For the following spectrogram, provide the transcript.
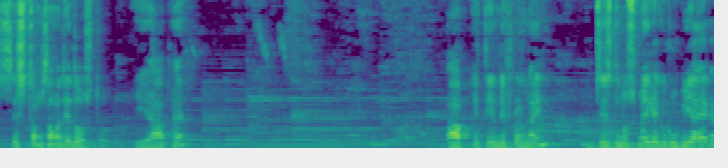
system समझिए दोस्तों, ये आप हैं। आपकी तीन डिफरेंट लाइन जिस दिन उसमें एक एक रूबी आएगा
